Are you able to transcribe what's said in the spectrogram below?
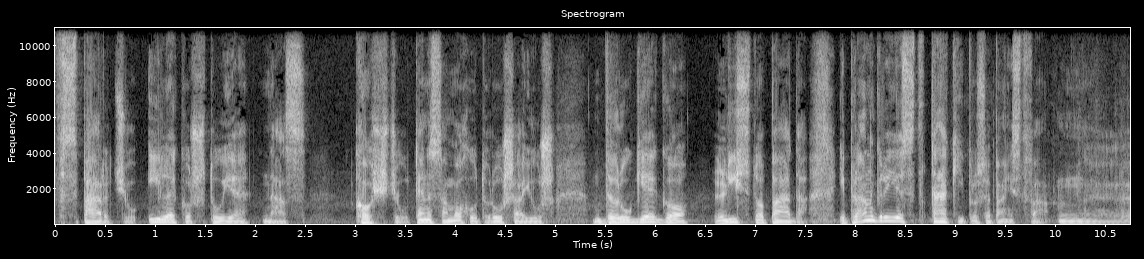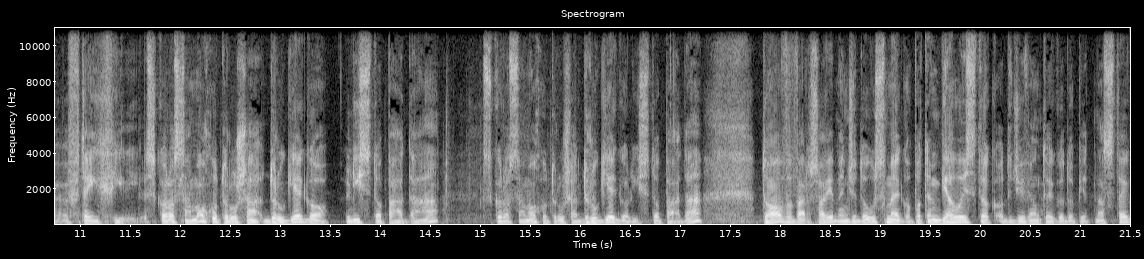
wsparciu. Ile kosztuje nas Kościół? Ten samochód rusza już 2 listopada. I plan gry jest taki, proszę Państwa, mm, w tej chwili. Skoro samochód rusza 2 listopada, skoro samochód rusza 2 listopada, to w Warszawie będzie do 8. Potem Białystok od 9 do 15,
